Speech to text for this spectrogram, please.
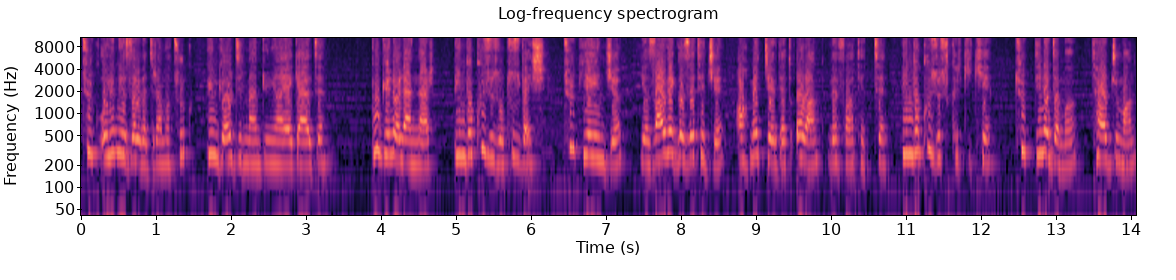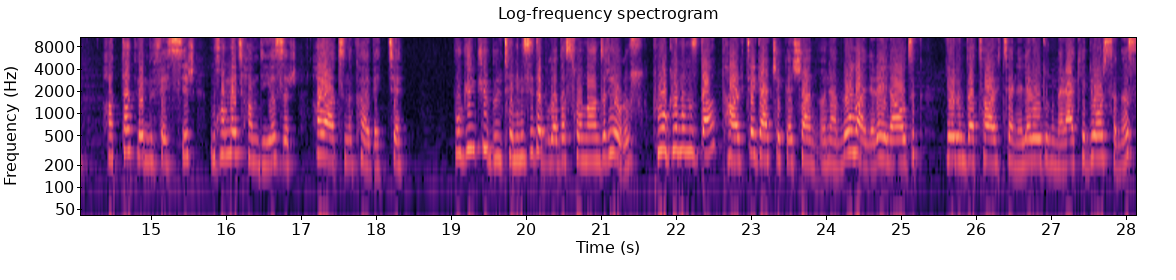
Türk oyun yazarı ve dramaturg Güngör Dilmen dünyaya geldi. Bugün ölenler 1935 Türk yayıncı, yazar ve gazeteci Ahmet Cevdet Oran vefat etti. 1942 Türk din adamı, tercüman, hattat ve müfessir Muhammed Hamdi Yazır hayatını kaybetti. Bugünkü bültenimizi de burada sonlandırıyoruz. Programımızda tarihte gerçekleşen önemli olayları ele aldık. Yarın da tarihte neler olduğunu merak ediyorsanız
